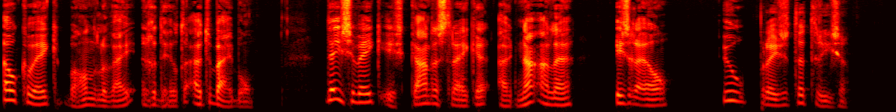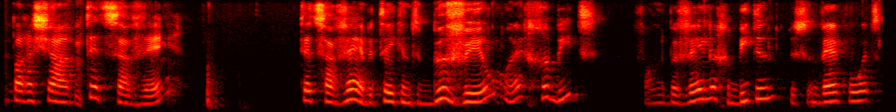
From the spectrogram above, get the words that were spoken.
Elke week behandelen wij een gedeelte uit de Bijbel. Deze week is Kaderstrijker uit Naale, Israël, uw presentatrice. Parasha Tetzaveh. Tetzaveh betekent beveel, hè, gebied. Van bevelen, gebieden, dus een werkwoord.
